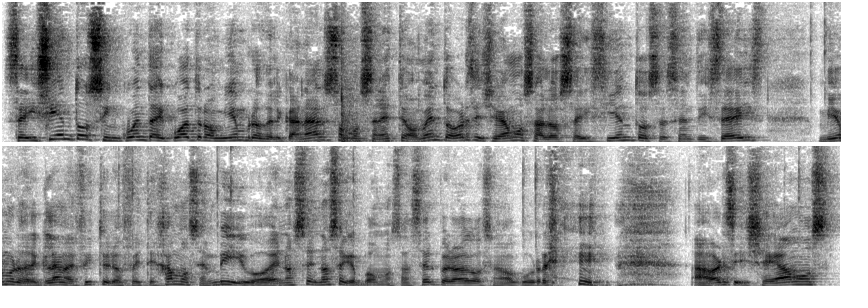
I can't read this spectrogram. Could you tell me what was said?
654 miembros del canal somos en este momento. A ver si llegamos a los 666 miembros del clan Mephisto y lo festejamos en vivo. ¿eh? No, sé, no sé qué podemos hacer, pero algo se me ocurre. a ver si llegamos.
